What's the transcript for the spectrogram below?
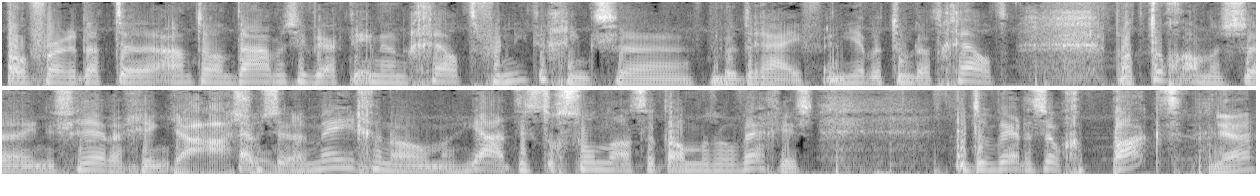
over dat uh, aantal dames die werkten in een geldvernietigingsbedrijf. Uh, en die hebben toen dat geld, wat toch anders in de shredder ging, ja, hebben ze meegenomen. Ja, het is toch zonde als het allemaal zo weg is. En toen werden ze ook gepakt. Ja?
